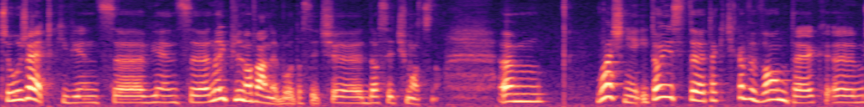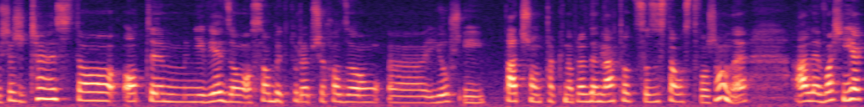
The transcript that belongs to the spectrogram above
czy łyżeczki, więc, e, więc no i pilnowane było dosyć, dosyć mocno. Właśnie, i to jest taki ciekawy wątek. Myślę, że często o tym nie wiedzą osoby, które przychodzą już i patrzą tak naprawdę na to, co zostało stworzone, ale właśnie jak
